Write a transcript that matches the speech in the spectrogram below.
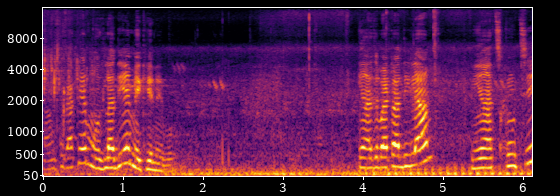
মাংসটাকে মশলা দিয়ে মেখে নেব। পেঁয়াজ বাটা দিলাম পেঁয়াজ কুচি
